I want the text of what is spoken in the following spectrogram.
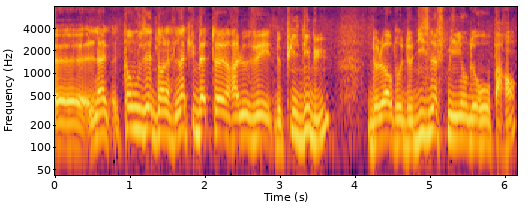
Euh, quand vous êtes dans l'incubateur à lever depuis le début, de l'ordre de 19 millions d'euros par an,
